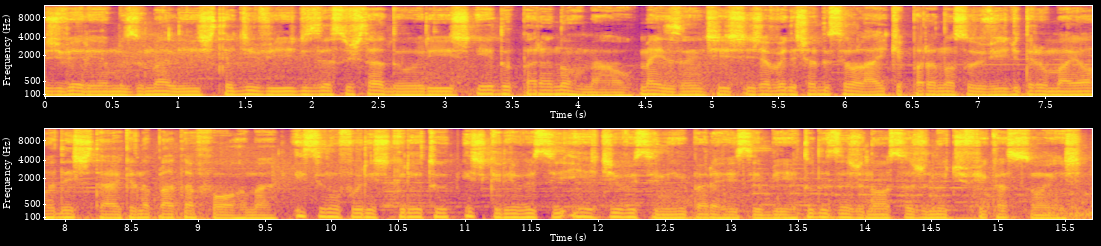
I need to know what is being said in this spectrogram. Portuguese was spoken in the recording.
Hoje veremos uma lista de vídeos assustadores e do paranormal. Mas antes, já vai deixando seu like para o nosso vídeo ter o maior destaque na plataforma. E se não for inscrito, inscreva-se e ative o sininho para receber todas as nossas notificações.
